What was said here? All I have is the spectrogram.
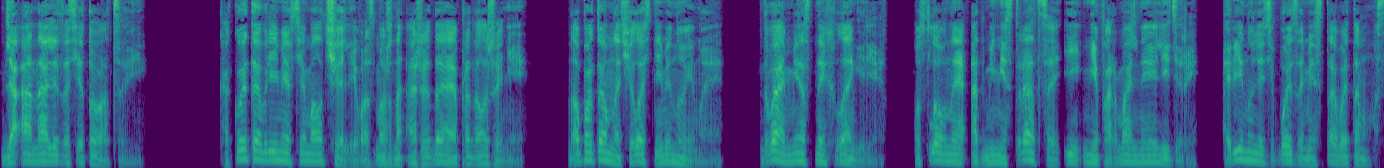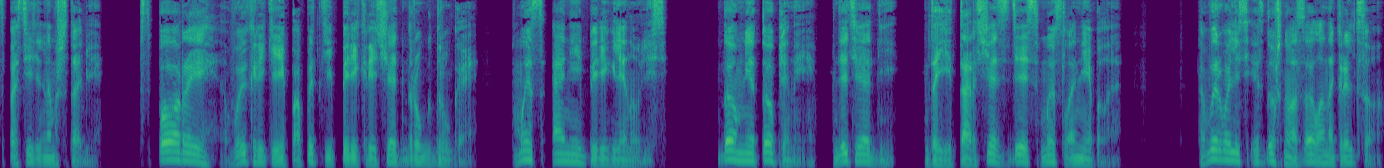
для анализа ситуации». Какое-то время все молчали, возможно, ожидая продолжения. Но потом началось неминуемое. Два местных лагеря, условная администрация и неформальные лидеры, ринулись в бой за места в этом спасительном штабе. Споры, выкрики, попытки перекричать друг друга. Мы с Аней переглянулись. Дом не топленый, дети одни. Да и торчать здесь смысла не было. Вырвались из душного зала на крыльцо.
